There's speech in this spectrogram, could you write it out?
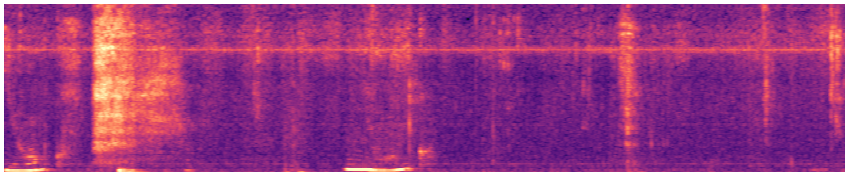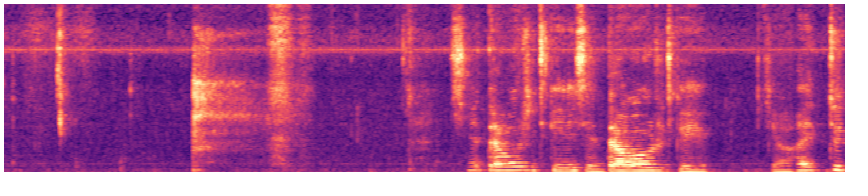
Нямк. сестрожечки, сестрожечки. Я хочу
